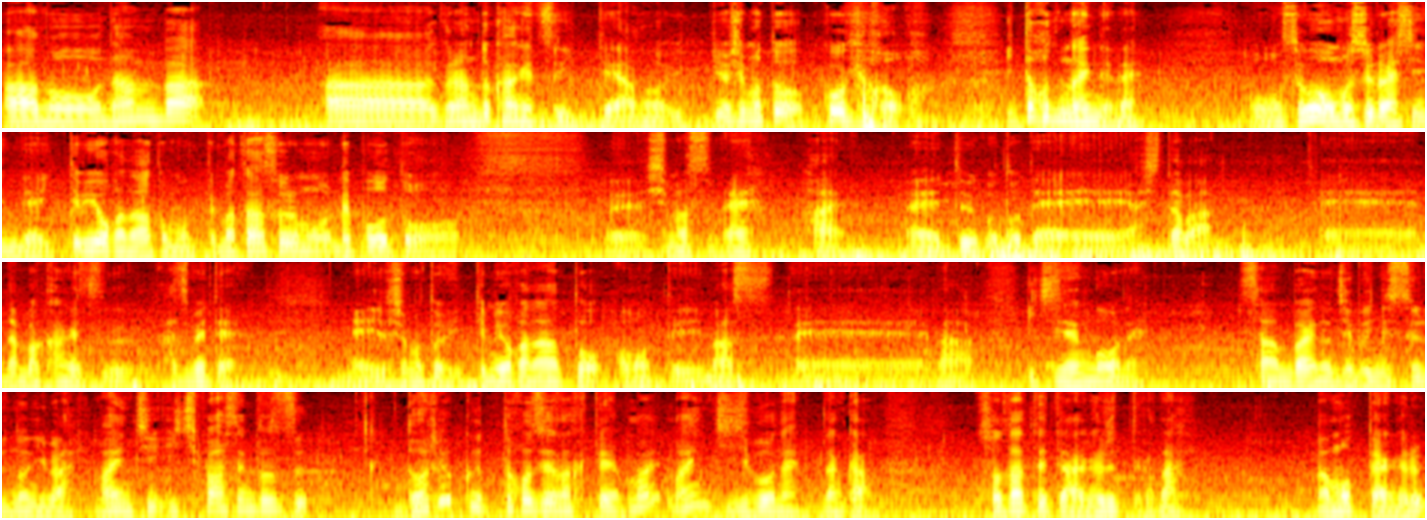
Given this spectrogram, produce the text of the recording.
あの難波あグランド花月行ってあの吉本興業行ったことないんでね。すごい面白いらしいんで行ってみようかなと思ってまたそれもレポートを、えー、しますね。はい、えー、ということで、えー、明日は、えー、難波花月初めて、えー、吉本行ってみようかなと思っています、えー、まあ1年後をね3倍の自分にするのには毎日1%ずつ努力ってことじゃなくて毎日自分をねなんか育ててあげるっていうかな。守ってあげる。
